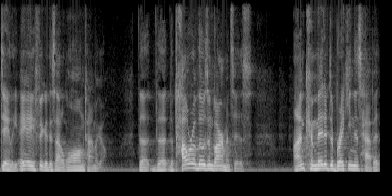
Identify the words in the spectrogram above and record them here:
daily. AA figured this out a long time ago. The, the, the power of those environments is I'm committed to breaking this habit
